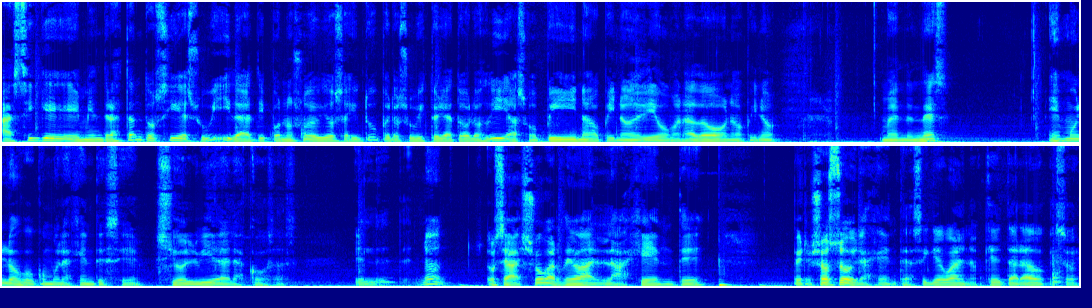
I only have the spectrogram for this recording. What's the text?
Así que mientras tanto sigue su vida, tipo no sube videos a YouTube, pero sube historia todos los días, opina, opinó de Diego Maradona, opinó... ¿Me entendés? Es muy loco como la gente se, se olvida de las cosas. no, o sea, yo bardeo a la gente, pero yo soy la gente, así que bueno, qué tarado que soy.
